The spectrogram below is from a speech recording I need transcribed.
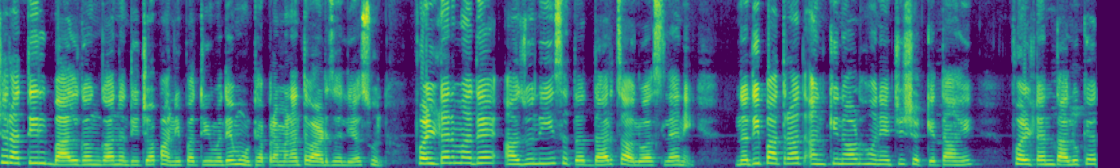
शहरातील बालगंगा नदीच्या पाणीपातळीमध्ये मोठ्या प्रमाणात वाढ झाली असून फलटणमध्ये अजूनही सततधार चालू असल्याने नदीपात्रात आणखी वाढ होण्याची शक्यता आहे. फलटण तालुक्यात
